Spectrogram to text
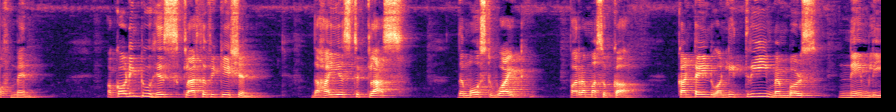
of men. According to his classification, the highest class, the most wide, Paramasukha, contained only three members, namely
